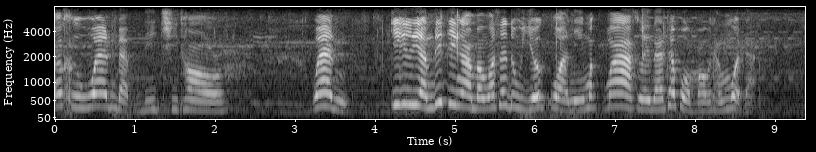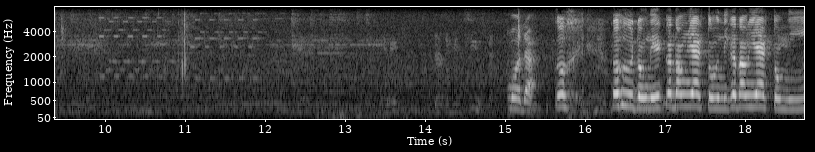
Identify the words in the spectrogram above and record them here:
ก็คือแว่นแบบดิจิทัลแว่นจีเหลี่ยมที่จริงอะมันวัสดุเยอะกว่านี้มาก ๆ เลยนะ ถ้าผมเอาทั้งหมดอะหมดอะก็ก็คือตรงนี้ก็ต้องแยกตรงนี้ก็ต้องแยกตรงนี้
